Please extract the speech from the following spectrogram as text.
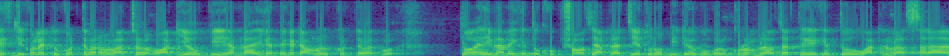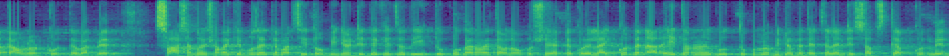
এইচডি কোয়ালিটিও করতে পারব বা অডিও কি আমরা এখান থেকে ডাউনলোড করতে পারব। তো এইভাবে কিন্তু খুব সহজে আপনারা যে কোনো ভিডিও গুগল ক্রোম ব্রাউজার থেকে কিন্তু ওয়াটারমার্ক ছাড়া ডাউনলোড করতে পারবেন। সো আশা করি সবাইকে বোঝাইতে পারছি। তো ভিডিওটি দেখে যদি একটু উপকার হয়, তাহলে অবশ্যই একটা করে লাইক করবেন। আর এই ধরনের গুরুত্বপূর্ণ ভিডিও পেতে চ্যানেলটি সাবস্ক্রাইব করবেন।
